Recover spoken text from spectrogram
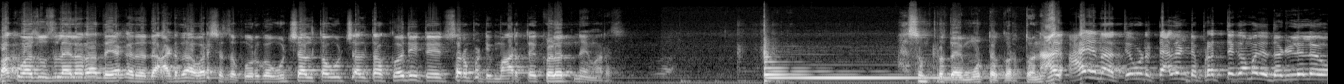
पाकवाज उचलायला राहतं एखादं आठ दहा वर्षाचं पोरग. उचलता उचलता कधी ते सरपटी मारतंय कळत नाही महाराज. हा संप्रदाय मोठं करतो ना. आहे ना तेवढं टॅलेंट प्रत्येकामध्ये दडलेलं हो.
